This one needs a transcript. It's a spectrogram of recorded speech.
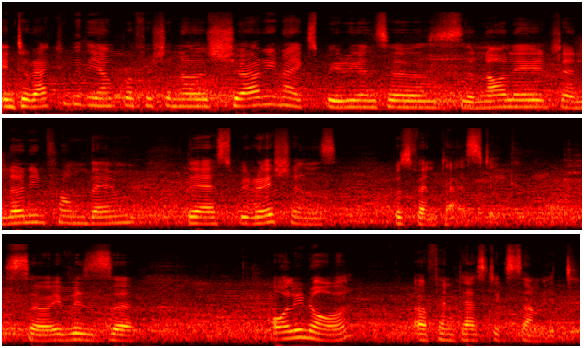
Interacting with the young professionals, sharing our experiences, knowledge, and learning from them, their aspirations was fantastic. So it was, uh, all in all, a fantastic summit.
